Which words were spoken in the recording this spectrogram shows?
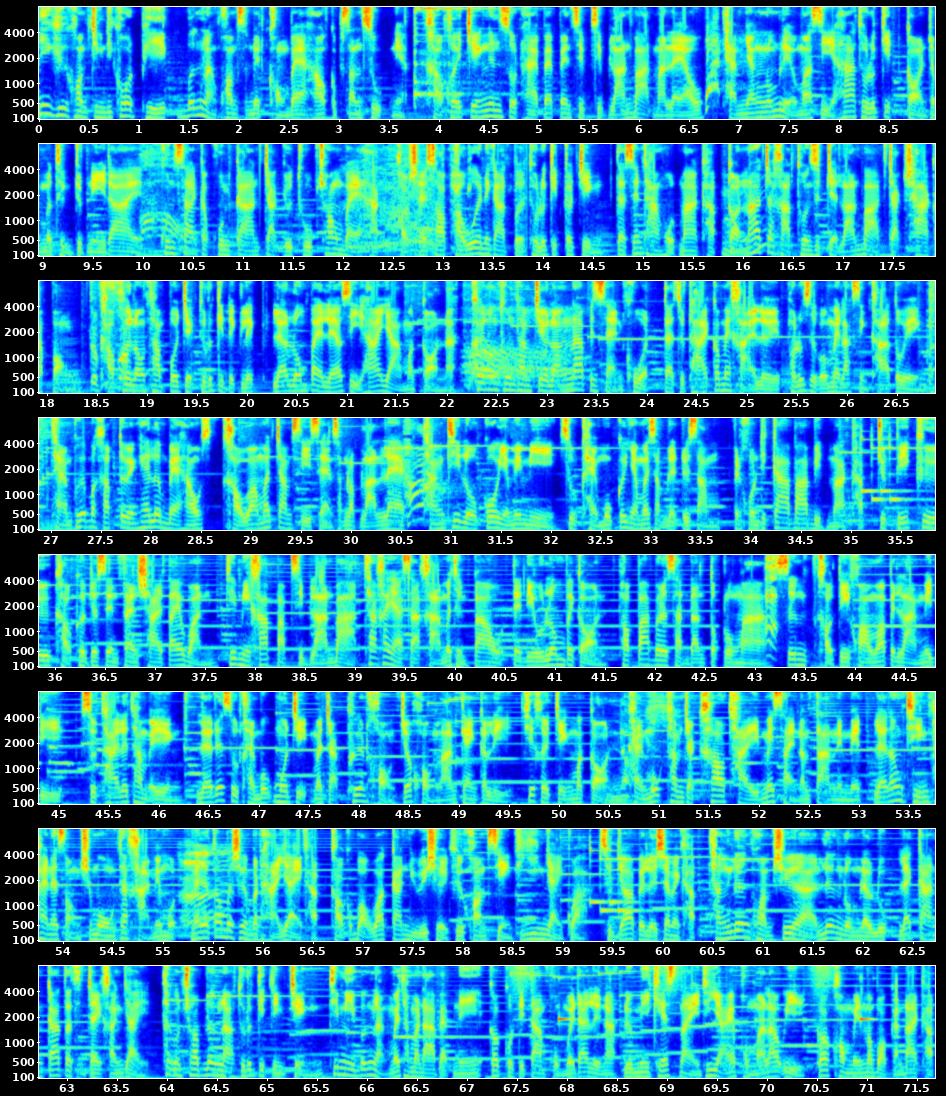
นี่คือความจริงที่โคตรพีคเบื้องหลังความสำเร็จของแบร์เฮาส์กับซันสุเนี่ย เขาเคยเจ๊งเงินสดหายไปเป็น 10 10ล้านบาทมาแล้ว แถมยังล้มเหลวมา4-5ธุรกิจก่อนจะมาถึงจุดนี้ได้ คุณซานกับคุณการจาก YouTube ช่องแบร์ฮัก เขาใช้ซอฟต์พาวเวอร์ในการเปิดธุรกิจก็จริง แต่เส้นทางโหดมากครับ ก่อนหน้าจะขาดทุน 17 ล้านบาทจากชากระป๋อง เขาเคยลองทำโปรเจกต์ธุรกิจเล็กๆ แล้วล้มไปแล้ว4-5อย่างมาก่อนนะเคยลงทุนทำเจลล้างหน้าเป็นแสนขวด แต่สุดท้ายก็ไม่ขายเลยเพราะรู้สึกว่าไม่รักสินค้าตัวเอง แถมเพื่อบังคับตัวเองให้เริ่มแบร์เฮาส์เขาวางมาจำ4 0 0 0 0สำหรับร้านแรก ทั้งที่โลโก้ยังไม่มีสูตรไข่มุกก็ยังไม่สำเร็จด้วยซ้ำเป็นคนที่กล้าบ้าบิดมากครับ จุดพีคคือเขาเคยจะเซ็นแฟรนไชส์ไต้หวันที่มีค่าปรับ 10 ล้านบาท ถ้าขยายสาขาไม่ถึงเป้า แต่ดีลล่มไปก่อนเพราะป้ายบริษัทดันตกลงมา ซึ่งเขาตีความว่าเป็นลางไม่ดี สุดท้ายเลยทำเอง และได้สูตรไข่มุกโมจิมาจากเพื่อนของเจ้าของร้านแกงกะหรี่ที่เคยเจ๊งมาก่อน ไข่มุกทำจากข้าวไทยไม่ใส่น้ำตาลในเม็ด และต้องทิ้งภายใน 2 ชั่วโมงถ้าขายไม่หมดแม้จะต้องเผชิญปัญหาใหญ่ครับ เขาก็บอกว่าการอยู่เฉยๆคือความเสี่ยงที่ยิ่งใหญ่กว่า สุดยอดไปเลยใช่ไหมครับ ทั้งเรื่องความเชื่อเรื่องลมแล้วลุก และการกล้าตัดสินใจครั้งใหญ่ ถ้าคุณชอบเรื่องราวธุรกิจจริงๆ ที่มีเบื้องหลังไม่ธรรมดาแบบนี้ก็กดติดตามผมไว้ได้เลยนะ หรือมีเคสไหนที่อยากให้ผมมาเล่าอีกก็คอมเมนต์มาบอกกันได้ครับ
